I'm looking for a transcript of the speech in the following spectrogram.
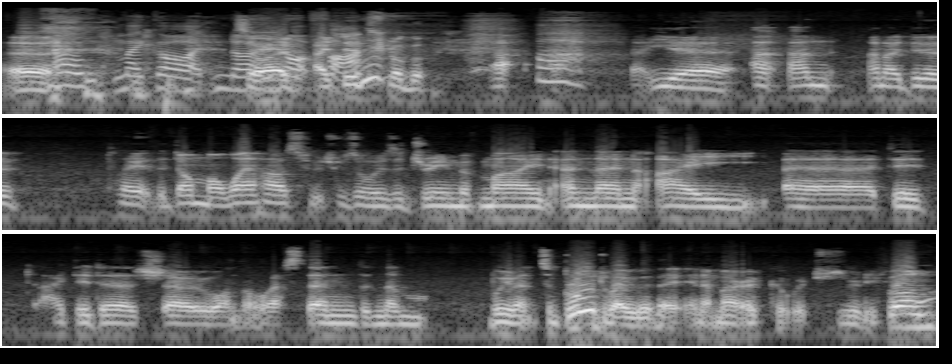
Uh, Oh my god, no, so I, not I fun. did struggle. Uh, Oh, Yeah, and and I did a play at the Donmar Warehouse, which was always a dream of mine. And then I uh, did I did a show on the West End, and then we went to Broadway with it in America, which was really fun.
